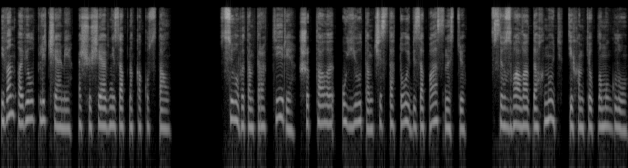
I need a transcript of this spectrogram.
Иван повел плечами, ощущая внезапно, как устал. Все в этом трактире шептало уютом, чистотой, безопасностью. Все звало отдохнуть в тихом теплом углу.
